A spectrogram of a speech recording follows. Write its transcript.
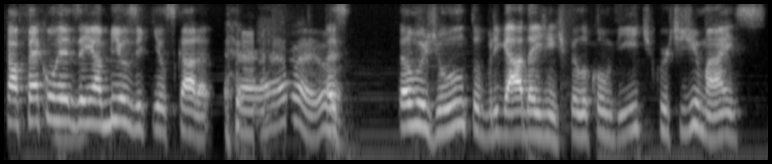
Café com resenha music, os caras. É, velho. Tamo junto. Obrigado aí, gente, pelo convite. Curti demais.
